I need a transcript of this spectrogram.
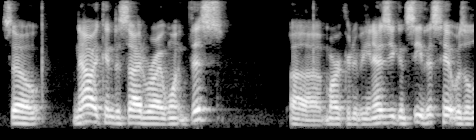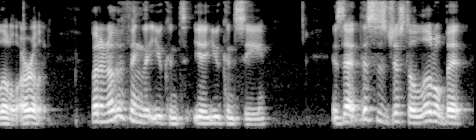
so now I can decide where I want this uh, marker to be. And as you can see, this hit was a little early. But another thing that you can you can see is that this is just a little bit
